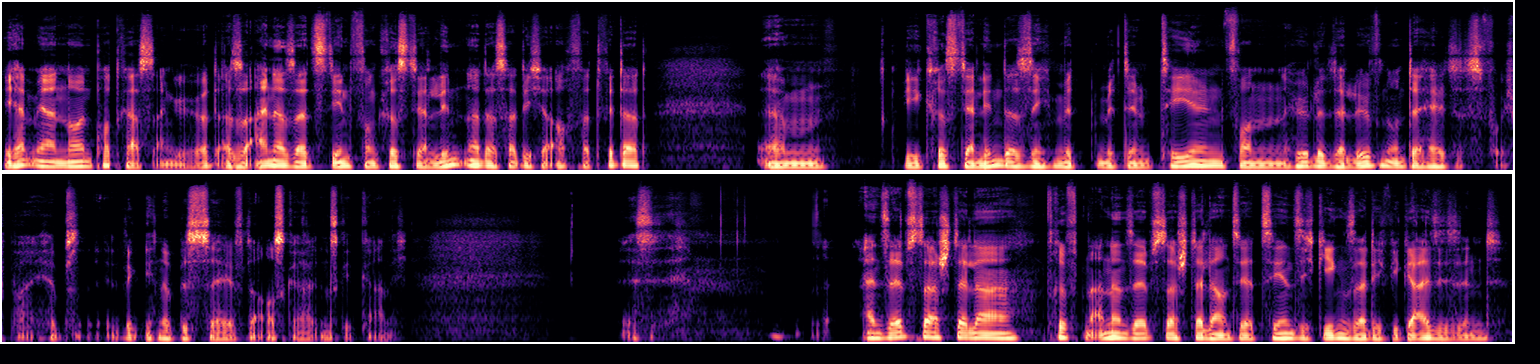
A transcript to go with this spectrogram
Ich habe mir einen neuen Podcast angehört. Also einerseits den von Christian Lindner, das hatte ich ja auch vertwittert, ähm, wie Christian Lindner sich mit, mit dem Thelen von Höhle der Löwen unterhält. Das ist furchtbar. Ich habe es wirklich nur bis zur Hälfte ausgehalten. Es geht gar nicht. Es, ein Selbstdarsteller trifft einen anderen Selbstdarsteller und sie erzählen sich gegenseitig, wie geil sie sind.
